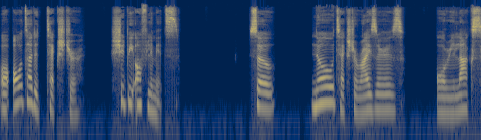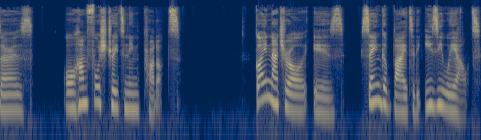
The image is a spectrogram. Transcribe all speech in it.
or alter the texture should be off limits. So, no texturizers or relaxers or harmful straightening products. Going natural is saying goodbye to the easy way out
